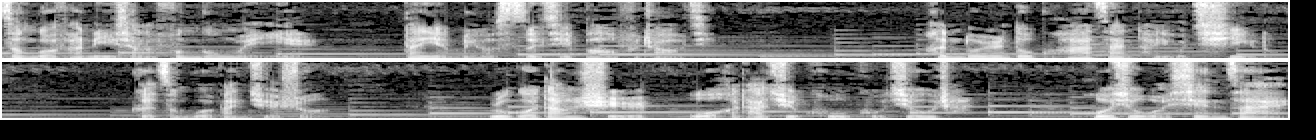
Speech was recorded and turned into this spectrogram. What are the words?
曾国藩立下了丰功伟业，但也没有伺机报复赵吉。很多人都夸赞他有气度，可曾国藩却说：“如果当时我和他去苦苦纠缠，或许我现在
